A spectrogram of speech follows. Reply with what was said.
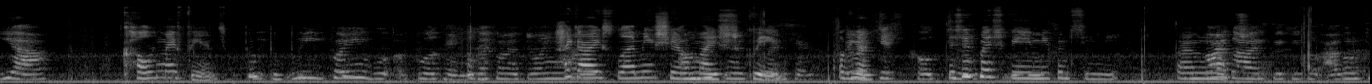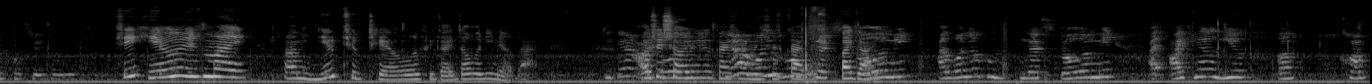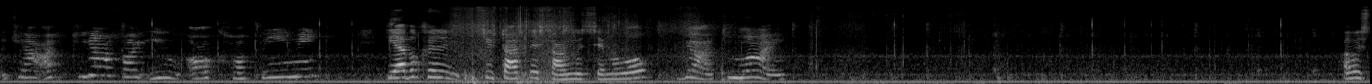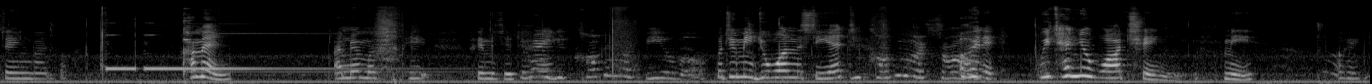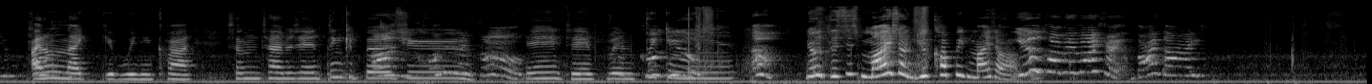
Yeah, Calling my fans. we Boop, boop, boop. we playing broken. You guys want to join? Hi guys, let me share um, my screen. Okay guys, this is my screen. You can see me. I'm Bye guys, this is I'm going to on. See, here is my um YouTube channel. If you guys already know that, Today, I was just showing you guys how many subscribers. Bye guys. Me. I wonder who next stolen me. I I hear you uh copy. Can I can I find you all copying me? Yeah, because you thought this song was similar. Yeah, to mine. I was staying by the. Come in. I'm the most fa- famous YouTuber. Hey, you copy my video. What do you mean? You want to see it? You copy my song. Oh, wait. Pretend you're watching me. Okay. I don't like it when you cry. Sometimes I think Oh, about you my you. song. It's freaking you. me. Oh, No, this is my song. You copied my song. you copy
